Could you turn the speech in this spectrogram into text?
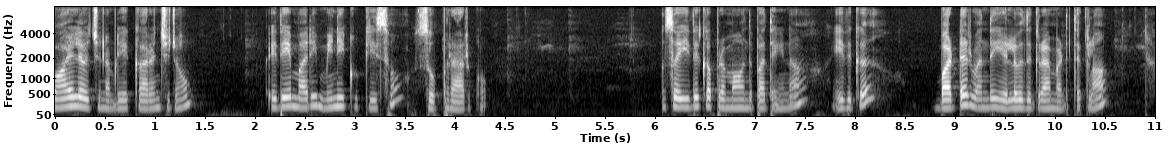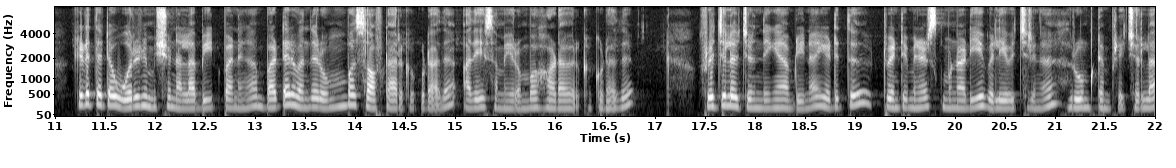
வாயில் வச்சு அப்படியே கரைஞ்சிடும். இதே மாதிரி மினி குக்கீஸும் சூப்பராக இருக்கும். ஸோ இதுக்கப்புறமா வந்து பார்த்திங்கன்னா இதுக்கு பட்டர் வந்து எழுபது கிராம் எடுத்துக்கலாம். கிட்டத்தட்ட ஒரு நிமிஷம் நல்லா பீட் பண்ணுங்கள் பட்டர் வந்து ரொம்ப சாஃப்டாக இருக்கக்கூடாது. அதே சமயம் ரொம்ப ஹார்டாகவும் இருக்கக்கூடாது. ஃப்ரிட்ஜில் வச்சுருந்தீங்க அப்படின்னா எடுத்து டுவெண்ட்டி மினிட்ஸ்க்கு முன்னாடியே வெளியே வச்சுருங்க ரூம் டெம்பரேச்சரில்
